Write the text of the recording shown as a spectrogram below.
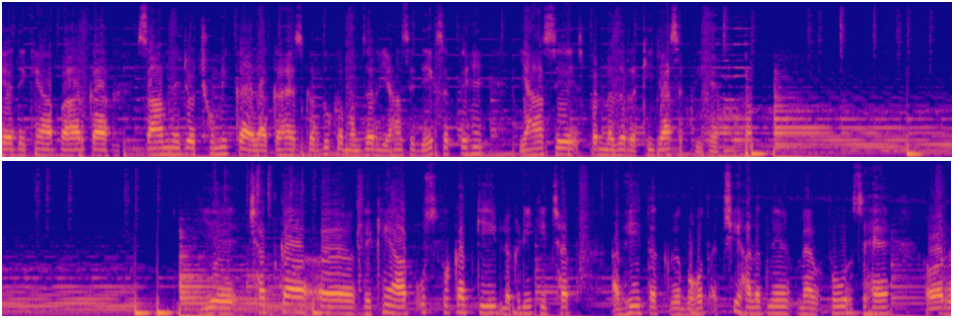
ہے۔ دیکھیں آپ باہر کا، سامنے جو چھومک کا علاقہ ہے، اسکردو کا منظر یہاں سے دیکھ سکتے ہیں۔ یہاں سے اس پر نظر رکھی جا سکتی ہے۔ یہ چھت کا دیکھیں آپ، اس وقت کی لکڑی کی چھت ابھی تک بہت اچھی حالت میں محفوظ ہے اور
